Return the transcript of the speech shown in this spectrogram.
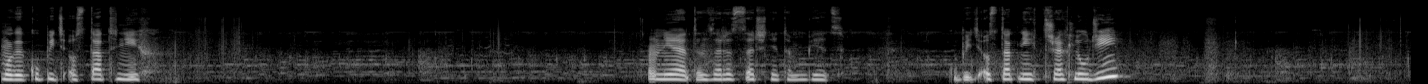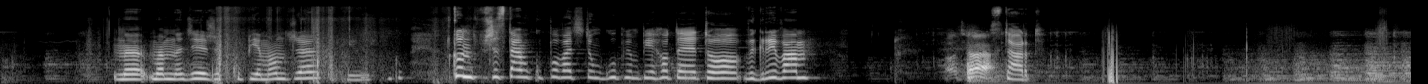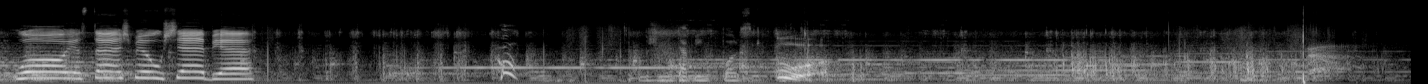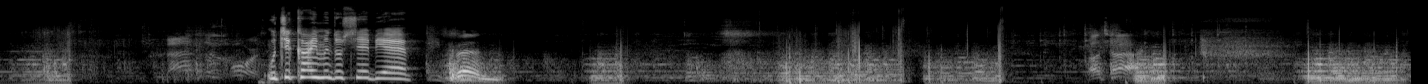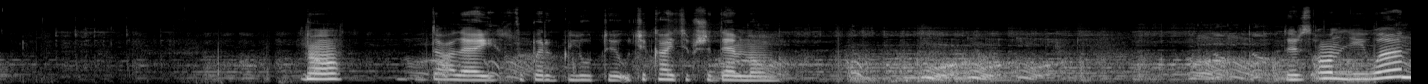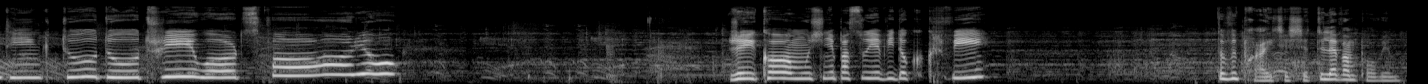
Mogę kupić ostatnich. O nie, ten zaraz zacznie tam biec. Kupić ostatnich trzech ludzi. Na, mam nadzieję, że kupię mądrze. Skąd przestałam kupować tą głupią piechotę, to wygrywam. Attack! Start. Ło, jesteśmy u siebie. Tak brzmi dubbing polski. Uciekajmy do siebie. Defend! Attack! Dalej, super gluty, uciekajcie przede mną. There's only one thing to do, three words for you. Jeżeli komuś nie pasuje widok krwi, to wypchajcie się, tyle wam powiem.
